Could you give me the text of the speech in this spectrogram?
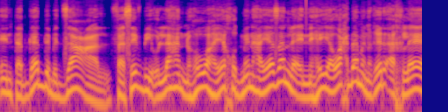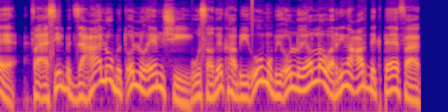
أنت بجد بتزعل. فسيف بيقول لها إن هو هياخد منها يزن لأن هي واحدة من غير أخلاق. فأسيل بتزعق له وبتقول له امشي. وصديقها بيقوم وبيقول له يلا ورينا عرض كتافك.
